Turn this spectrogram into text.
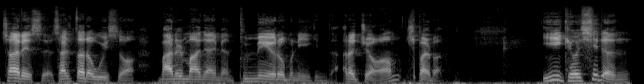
잘했어요. 잘 따라오고 있어. 말을 많이 하면 분명히 여러분이 이긴다. 알았죠? 18번. 이 겨실은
